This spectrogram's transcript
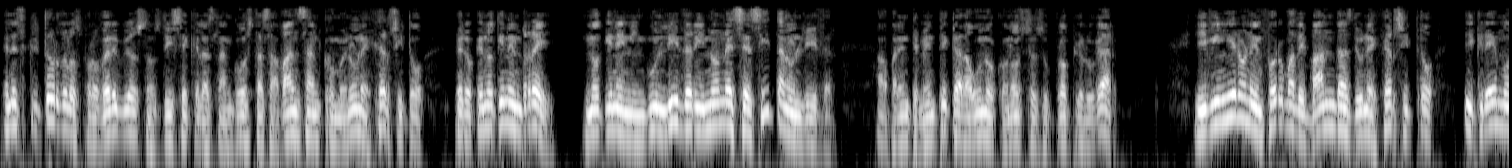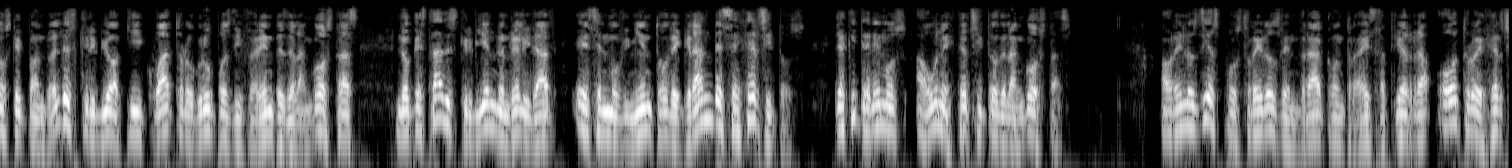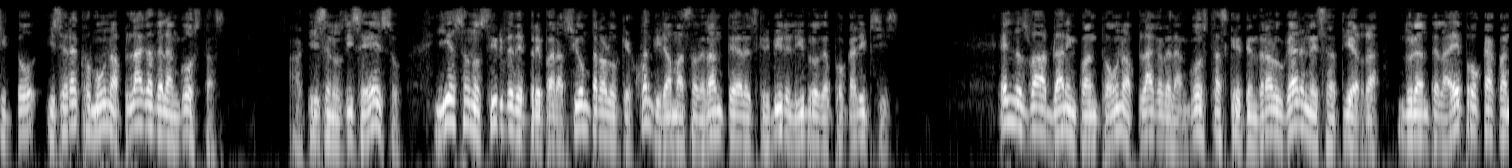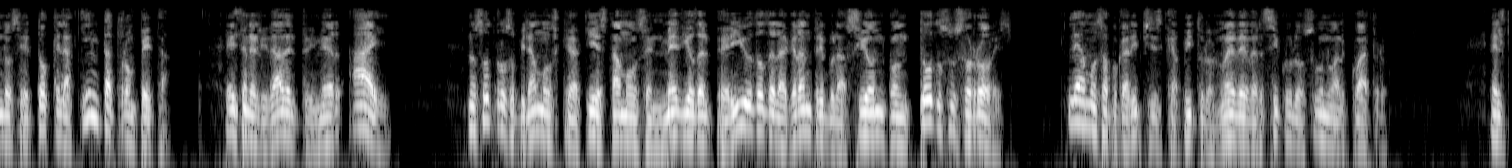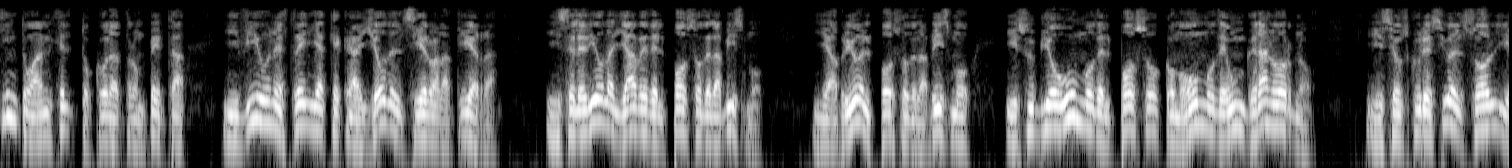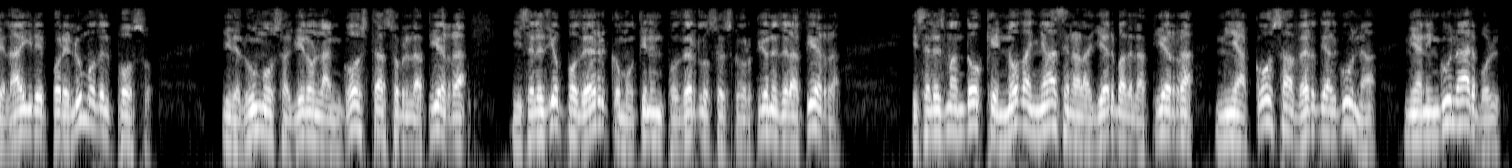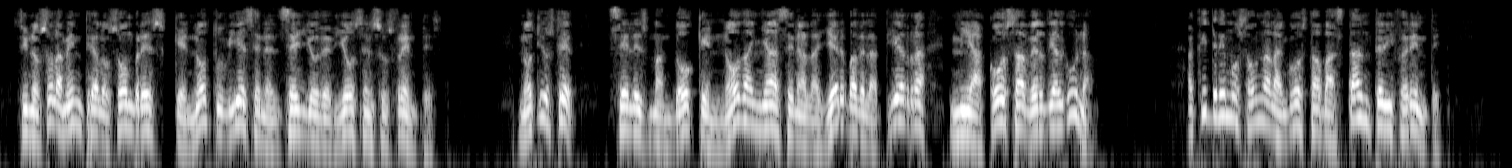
El escritor de los Proverbios nos dice que las langostas avanzan como en un ejército, pero que no tienen rey, no tienen ningún líder y no necesitan un líder. Aparentemente cada uno conoce su propio lugar. Y vinieron en forma de bandas de un ejército, y creemos que cuando él describió aquí cuatro grupos diferentes de langostas, lo que está describiendo en realidad es el movimiento de grandes ejércitos, y aquí tenemos a un ejército de langostas. Ahora en los días postreros vendrá contra esta tierra otro ejército y será como una plaga de langostas. Aquí se nos dice eso, y eso nos sirve de preparación para lo que Juan dirá más adelante al escribir el libro de Apocalipsis. Él nos va a hablar en cuanto a una plaga de langostas que tendrá lugar en esa tierra durante la época cuando se toque la quinta trompeta. Es en realidad el primer ay, nosotros opinamos que aquí estamos en medio del período de la gran tribulación con todos sus horrores. Leamos Apocalipsis capítulo nueve versículos uno al cuatro. El quinto ángel tocó la trompeta y vio una estrella que cayó del cielo a la tierra, y se le dio la llave del pozo del abismo, y abrió el pozo del abismo, y subió humo del pozo como humo de un gran horno, y se oscureció el sol y el aire por el humo del pozo, y del humo salieron langostas sobre la tierra, y se les dio poder como tienen poder los escorpiones de la tierra, y se les mandó que no dañasen a la hierba de la tierra, ni a cosa verde alguna, ni a ningún árbol, sino solamente a los hombres que no tuviesen el sello de Dios en sus frentes. Note usted, se les mandó que no dañasen a la hierba de la tierra, ni a cosa verde alguna. Aquí tenemos a una langosta bastante diferente,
